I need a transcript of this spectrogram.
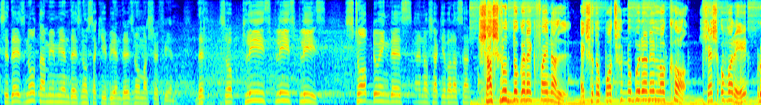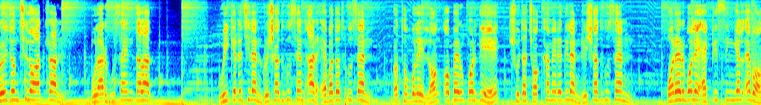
See, there is no Tamimian, there is no Sakibian, there is no Mashrafian. There- so please, please, please. শ্বাসরুদ্ধকর এক ফাইনাল একশত পঁচানব্বই রানের লক্ষ্য শেষ ওভারে প্রয়োজন ছিল আট রান বোলার হুসাইন তালাত উইকেটে ছিলেন রিশাদ হোসেন আর এবাদত হোসেন প্রথম বলেই লং অপের উপর দিয়ে সোজা ছক্কা মেরে দিলেন রিশাদ হোসেন পরের বলে একটি সিঙ্গেল এবং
